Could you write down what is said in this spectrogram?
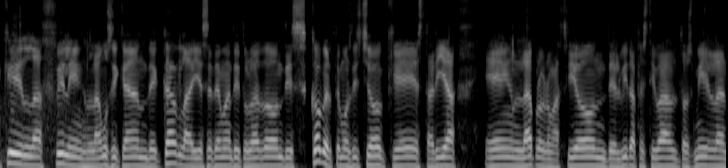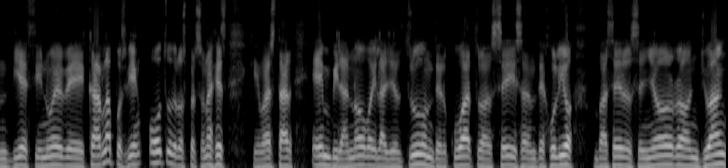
The Kill Feeling, la música de Carla y ese tema titulado Discover. Te hemos dicho que estaría en la programación del Vida Festival 2019 Carla. Pues bien, otro de los personajes que va a estar en Villanova y la Geltrún del 4 al 6 de julio va a ser el señor Joan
